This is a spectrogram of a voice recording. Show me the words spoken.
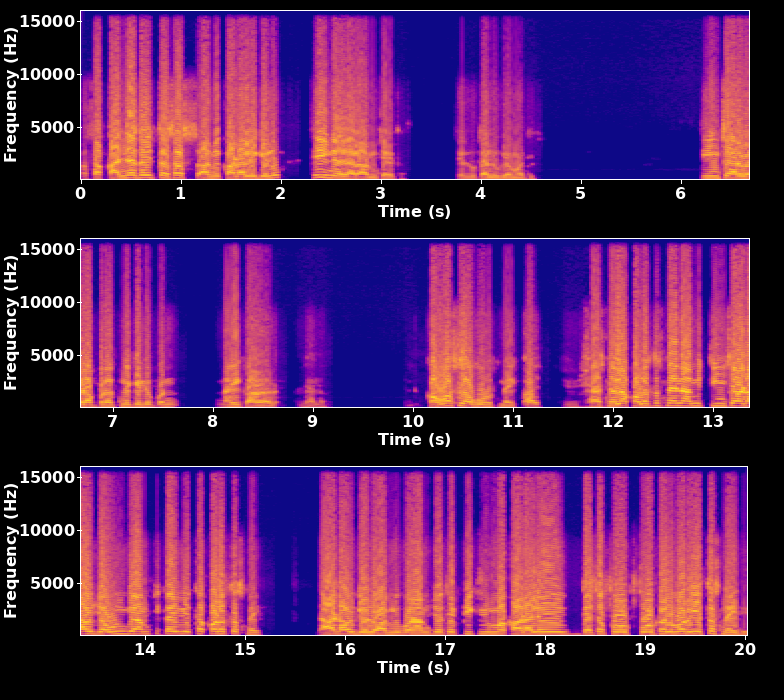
तसा कांद्याचाही तसाच आम्ही काढायला गेलो. तेही नाही झाला आमच्या इथं सेलू तालुक्यामध्ये. तीन चार वेळा प्रयत्न केले पण नाही काढा झालं. कवाच लागू होत नाही. काय? शासनाला कळतच नाही ना आम्ही तीन चार डाव जाऊन बी आमची काही व्यथा कळतच नाही. दहा डाव गेलो आम्ही पण आमच्या ते पीक विमा काढायला त्याच्या पोर्टलवर येतच नाही ते.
